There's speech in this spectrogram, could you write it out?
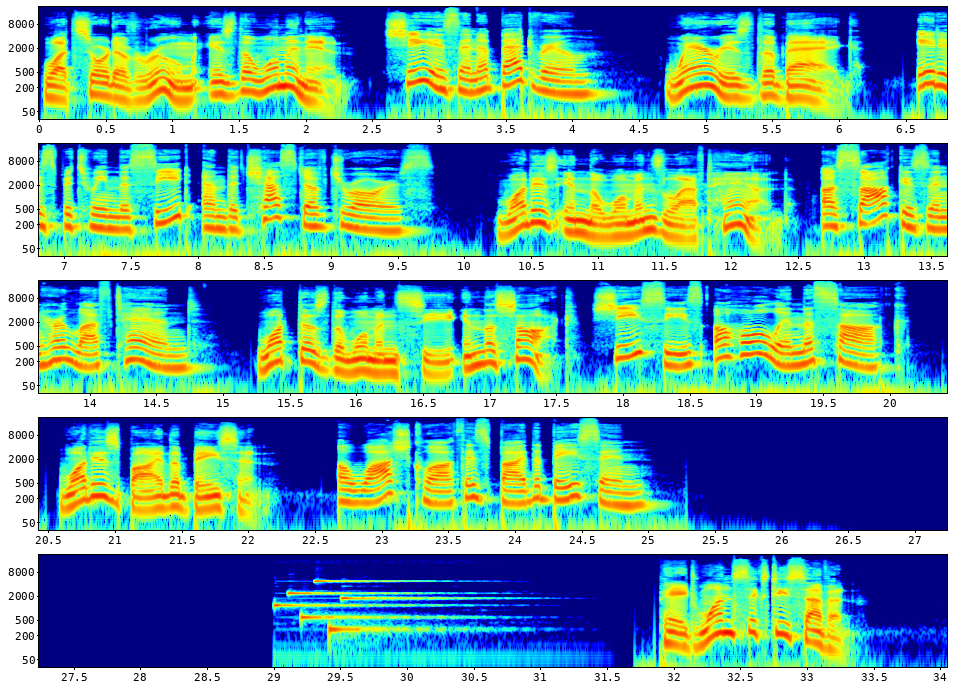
What sort of room is the woman in? She is in a bedroom. Where is the bag? It is between the seat and the chest of drawers. What is in the woman's left hand? A sock is in her left hand. What does the woman see in the sock? She sees a hole in the sock. What is by the basin? A washcloth is by the basin. Page 167.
